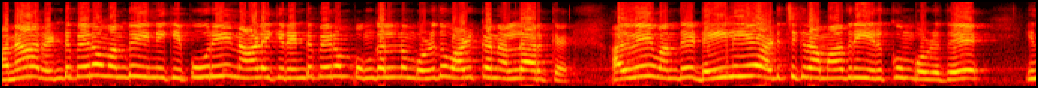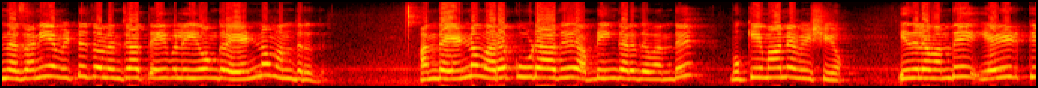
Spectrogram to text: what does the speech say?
ஆனால் ரெண்டு பேரும் வந்து இன்னைக்கு பூரி நாளைக்கு ரெண்டு பேரும் பொங்கல்னும் பொழுது வாழ்க்கை நல்லா இருக்கு. அதுவே வந்து டெய்லியே அடிச்சுக்கிற மாதிரி இருக்கும் பொழுது இந்த சனியை விட்டு தொலைஞ்சா தேவையில்லையோங்கிற எண்ணம் வந்துடுது அந்த எண்ணம் வரக்கூடாது அப்படிங்கிறது வந்து முக்கியமான விஷயம். இதில் வந்து ஏழுக்கு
